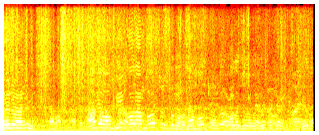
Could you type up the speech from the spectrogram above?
Buyurun. Abi o büyük olan bol tuzlu mu olsun? Ha bol tuzlu, olsun.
